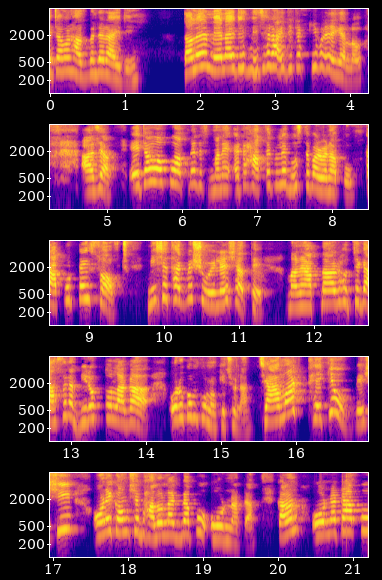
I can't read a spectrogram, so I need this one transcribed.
এটা আমার হাজবেন্ডের আইডি তাহলে মেন আইডি নিজের আইডিটা কি হয়ে গেল? আচ্ছা এটাও আপু আপনার মানে এটা হাতে পেলে বুঝতে পারবেন আপু। কাপড়টাই সফট মিশে থাকবে শরীরের সাথে। মানে আপনার হচ্ছে কি আছে না, বিরক্ত লাগা, ওরকম কোনো কিছু না। জামার থেকেও বেশি অনেক অংশে ভালো লাগবে আপু ওড়নাটা। কারণ ওড়নাটা আপু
